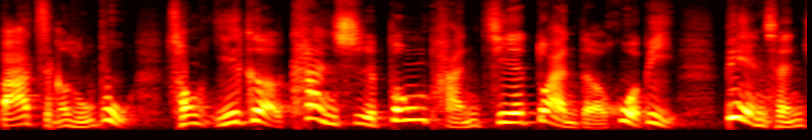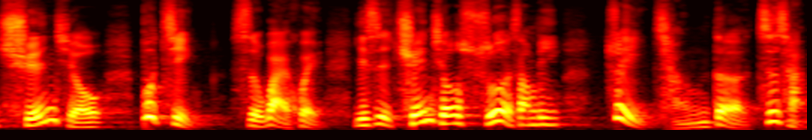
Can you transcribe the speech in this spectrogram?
把整个卢布从一个看似崩盘阶段的货币，变成全球不仅是外汇，也是全球所有商品。最强的资产，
